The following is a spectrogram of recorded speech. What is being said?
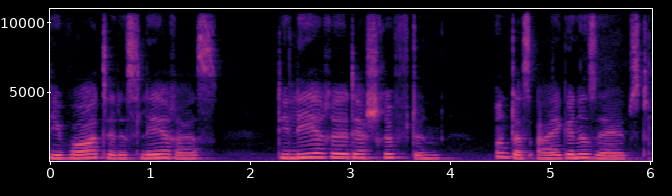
die Worte des Lehrers, die Lehre der Schriften und das eigene Selbst.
